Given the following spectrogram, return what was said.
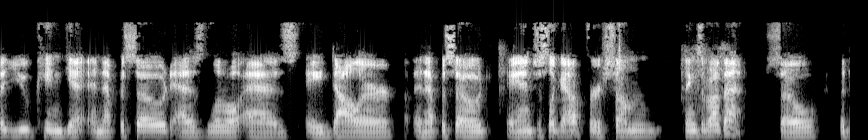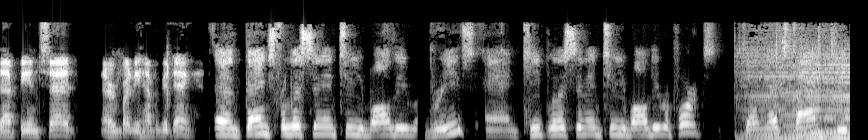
You can get an episode as little as a dollar an episode and just look out for some things about that. So, with that being said, everybody have a good day. And thanks for listening to Ubaldi Briefs and keep listening to Ubaldi Reports. Till next time, keep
